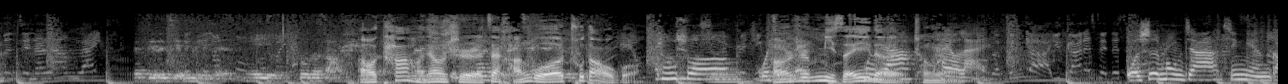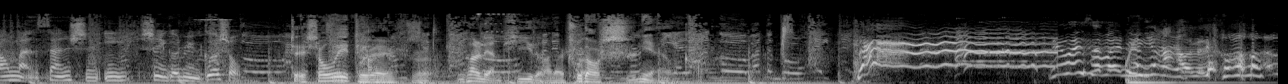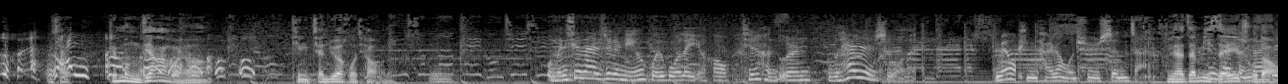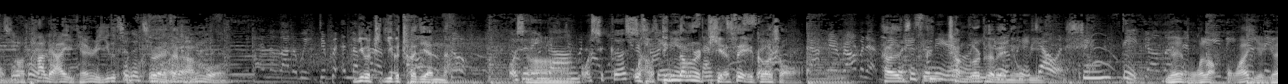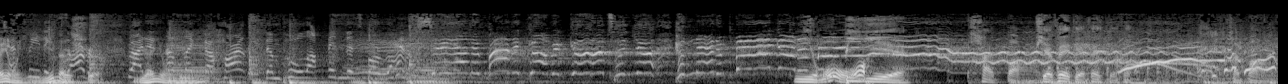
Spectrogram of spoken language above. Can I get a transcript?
在别的节目里面，你也有多个导。哦，他好像是在韩国出道过。听说我好像是 Miss A 的成员。还有来。我是孟佳，今年刚满三十一，是一个女歌手。这稍微不认识，你看脸 P 的，出道十年，我靠！你为什么你好了？这孟佳好像 挺前撅后翘的。嗯。我们现在这个年回国了以后，其实很多人不太认识我们，没有平台让我去伸展。你看，在 Miss A 出道嘛，他俩以前是一个对，在韩国，一个一个车间的。我是叮当，我是歌手。我操，叮当是铁肺歌手，他唱歌特别牛逼。叫我新弟。袁我老我以袁咏仪呢是袁咏仪。牛逼！太棒！铁肺，铁肺，铁肺，太棒了！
